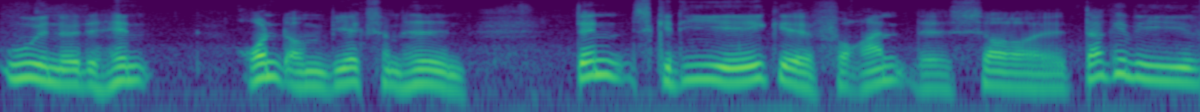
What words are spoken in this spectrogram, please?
uudnyttet hen rundt om virksomheden, den skal de ikke forrente. Så øh, der kan vi øh,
